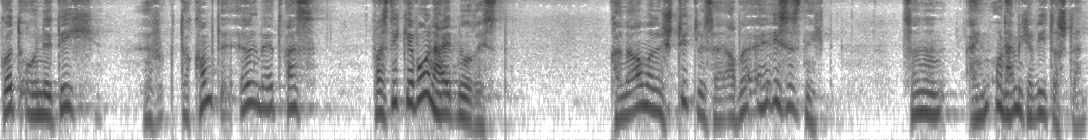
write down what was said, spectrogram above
Gott ohne dich, da kommt irgendetwas, was nicht Gewohnheit nur ist. Kann auch mal ein Stückle sein, aber er ist es nicht. Sondern ein unheimlicher Widerstand.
